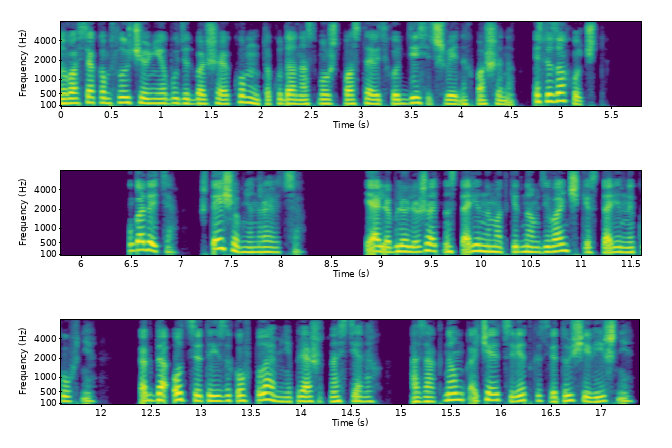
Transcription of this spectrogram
«Но во всяком случае у нее будет большая комната, куда она сможет поставить хоть десять швейных машинок, если захочет». «Угадайте, что еще мне нравится?» Я люблю лежать на старинном откидном диванчике в старинной кухне, когда отцветы языков пламени пляшут на стенах, а за окном качается ветка цветущей вишни,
